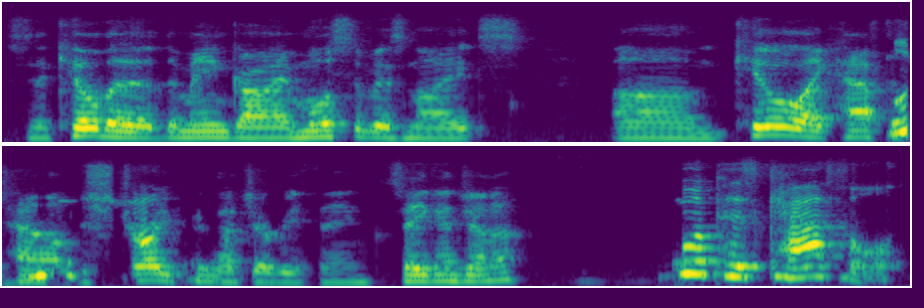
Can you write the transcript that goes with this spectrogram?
so they kill the the main guy, most of his knights, um, kill like half the town, destroy pretty much everything. Say again, Jenna. Blew up his castle.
